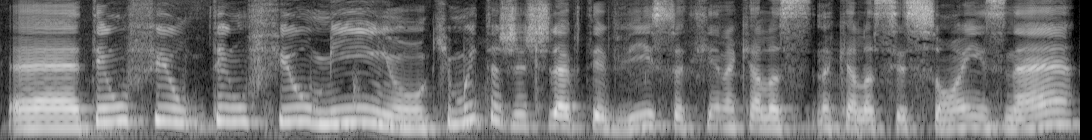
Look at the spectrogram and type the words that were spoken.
É, tem, um fil, tem um filminho que muita gente deve ter visto aqui naquelas, naquelas sessões, né?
